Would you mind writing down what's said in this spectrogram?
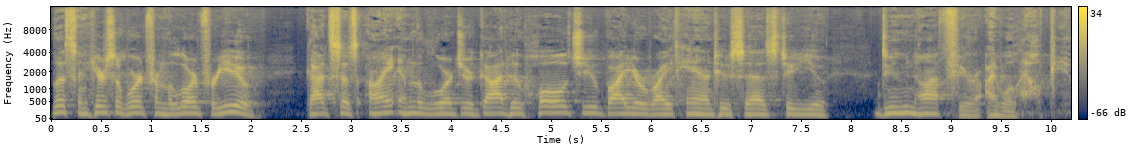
Listen, here's a word from the Lord for you. God says, I am the Lord your God who holds you by your right hand, who says to you, Do not fear, I will help you.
